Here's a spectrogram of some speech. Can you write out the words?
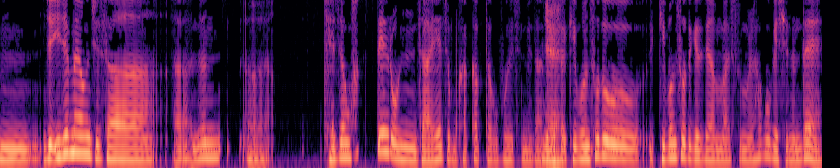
음, 이제 이재명 지사는 어, 재정 확대론자에 좀 가깝다고 보여집니다. 예. 그래서 기본소득 기본소득에 대한 말씀을 하고 계시는데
